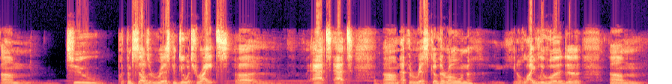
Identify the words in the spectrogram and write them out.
um, to put themselves at risk and do what's right uh, at at um, at the risk of their own you know livelihood uh, um,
